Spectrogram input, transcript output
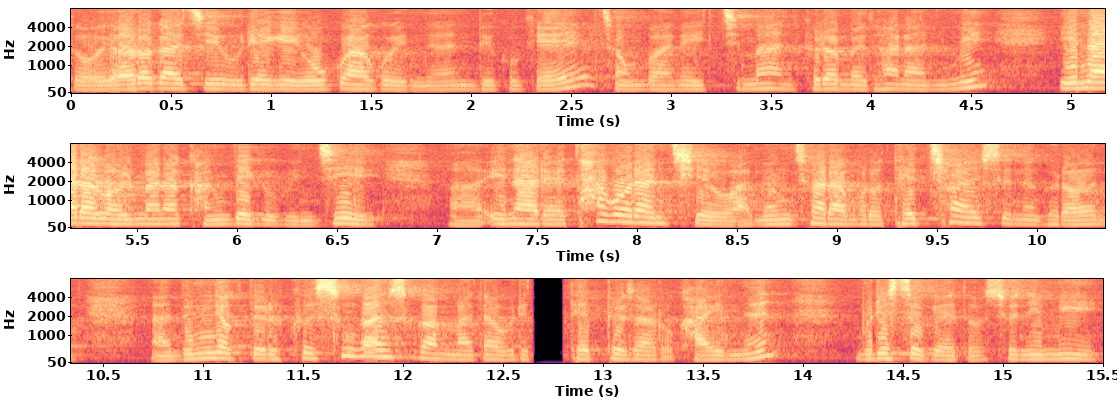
또 여러 가지 우리에게 요구하고 있는 미국의 정부 안에 있지만 그럼에도 하나님이 이 나라가 얼마나 강대국인지 아, 이 나라의 탁월한 지혜와 명철함으로 대처할 수 있는 그런 아, 능력들을 그 순간순간마다 우리 대표자로 가 있는 무리 속에도 주님이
